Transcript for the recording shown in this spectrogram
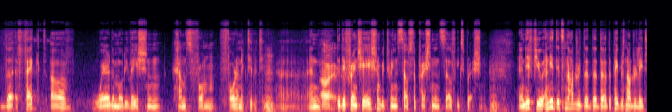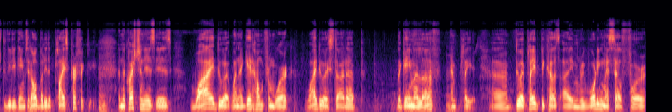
the effect of where the motivation comes from for an activity, uh, and right. the differentiation between self-suppression and self-expression. And if you and it, it's not re- the, the, the the paper is not related to video games at all, but it applies perfectly. And the question is is why do I when I get home from work, why do I start up the game I love and play it? Uh, do I play it because I'm rewarding myself for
